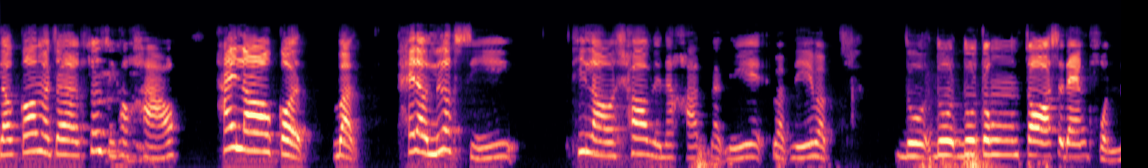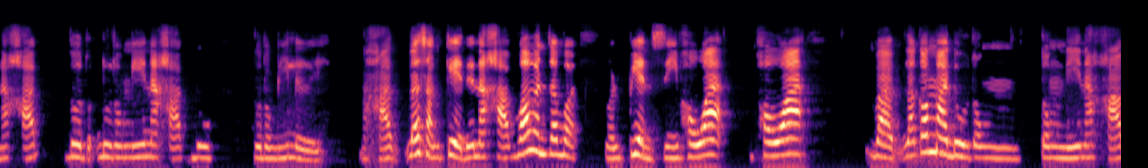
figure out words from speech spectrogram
แล้วก็มันจะขึ้นสีขาวๆ ให้เรากดแบบให้เราเลือกสีที่เราชอบเลยนะครับ แบบนี้แบบนี้แบบ ดูดูดูตรงจอแสดงผลนะครับ ดูดูตรงนี้นะครับ ดูดูตรงนี้เลยนะครับ แล้วสังเกตด้วยนะครับ ว่ามันจะเหมือนเหมือนเปลี่ยนสีเพราะว่า เพราะว่าแบบแล้วก็มาดูตรงตรงนี้นะครับ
